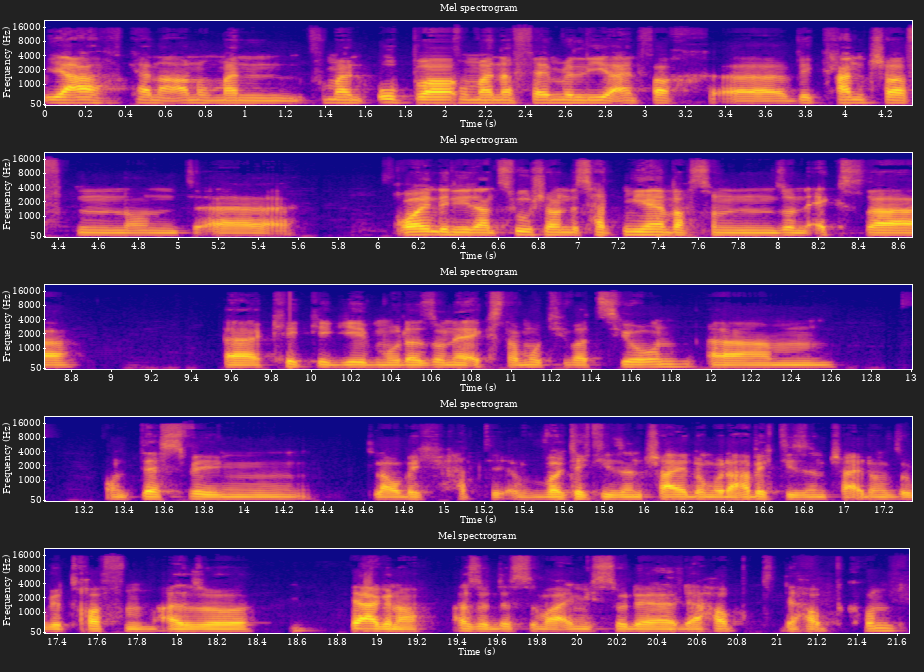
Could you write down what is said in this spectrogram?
ja, keine Ahnung, mein, von meinem Opa, von meiner Family einfach äh, Bekanntschaften und äh, Freunde, die dann zuschauen, das hat mir einfach so einen so extra äh, Kick gegeben oder so eine extra Motivation. Ähm, und deswegen, glaube ich, hat, wollte ich diese Entscheidung oder habe ich diese Entscheidung so getroffen. Also, ja, genau. Also, das war eigentlich so der, der, Haupt, der Hauptgrund.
